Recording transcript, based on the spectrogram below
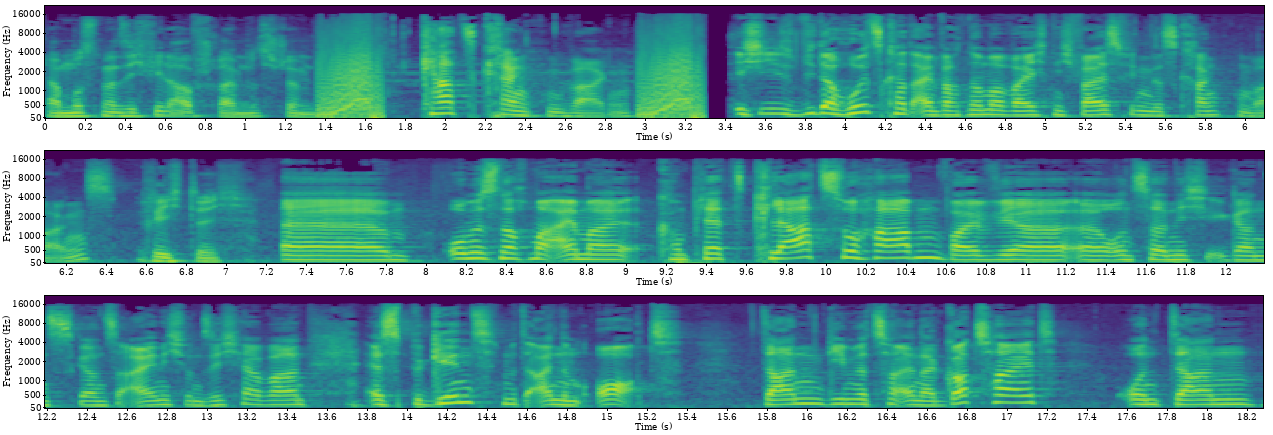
Da muss man sich viel aufschreiben, das stimmt. Katz Krankenwagen. Ich wiederhole es gerade einfach nochmal, weil ich nicht weiß wegen des Krankenwagens. Richtig. Ähm, um es nochmal einmal komplett klar zu haben, weil wir äh, uns da nicht ganz, ganz einig und sicher waren. Es beginnt mit einem Ort. Dann gehen wir zu einer Gottheit und dann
